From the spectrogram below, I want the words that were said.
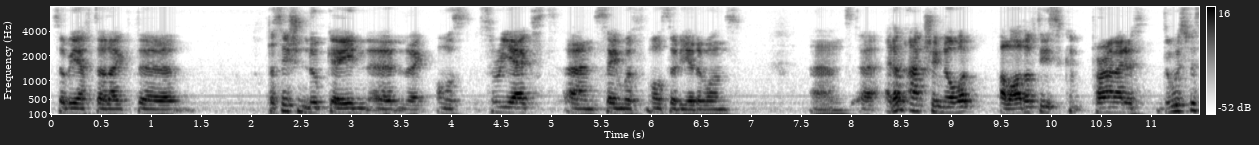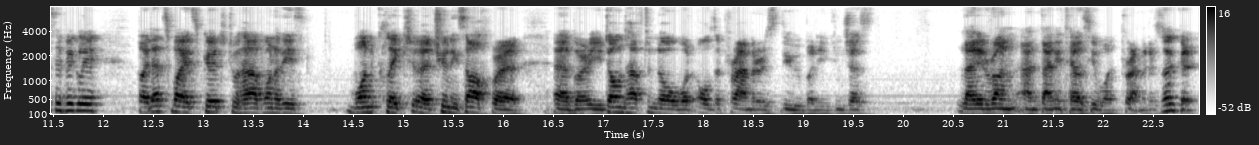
So we have the like the position loop gain uh, like almost 3x and same with most of the other ones. And I don't actually know what a lot of these parameters do specifically, but that's why it's good to have one of these one-click uh, tuning software uh, where you don't have to know what all the parameters do, but you can just let it run and then it tells you what parameters are good.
